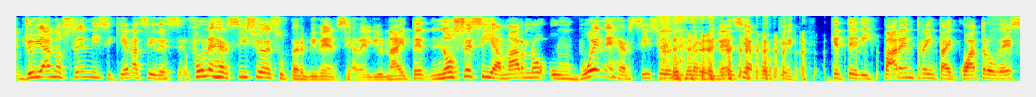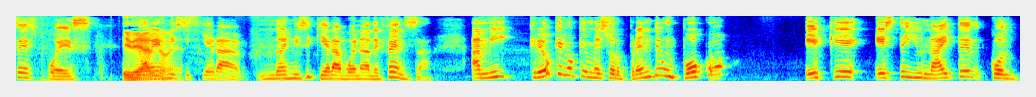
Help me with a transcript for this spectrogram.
yo ya no sé ni siquiera si fue un ejercicio de supervivencia del United. No sé si llamarlo un buen ejercicio de supervivencia porque que te disparen 34 veces, pues no, es, ni siquiera no es ni siquiera buena defensa. A mí creo que lo que me sorprende un poco es que este United con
